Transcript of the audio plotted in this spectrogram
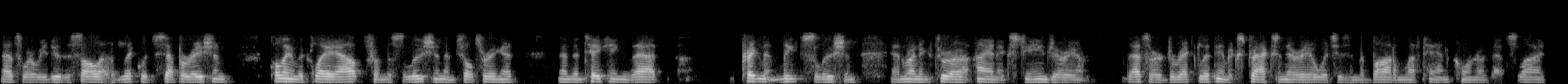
That's where we do the solid liquid separation, pulling the clay out from the solution and filtering it, and then taking that pregnant leach solution and running through our ion exchange area. That's our direct lithium extraction area, which is in the bottom left-hand corner of that slide.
